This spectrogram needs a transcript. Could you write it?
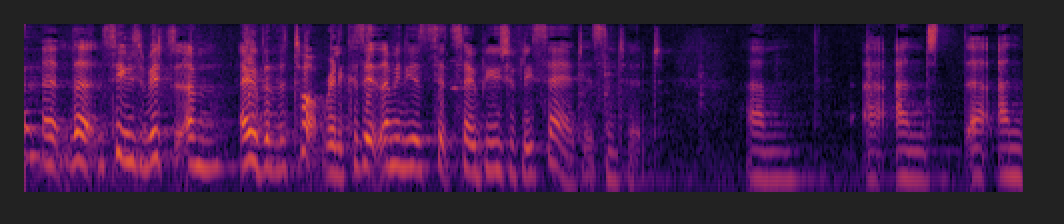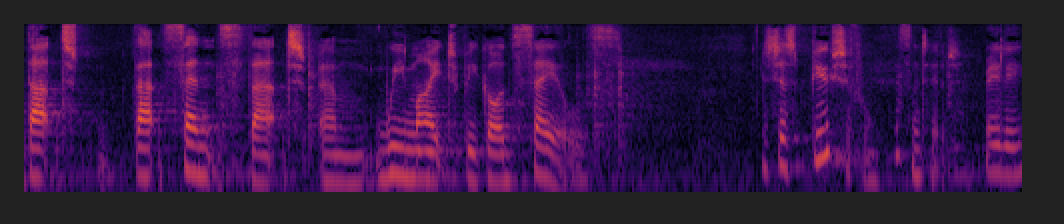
uh, that seems a bit um, over the top, really, because I mean, it's, so beautifully said, isn't it? Um, uh, and uh, and that that sense that um, we might be God's sails it's just beautiful, isn't it? Really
